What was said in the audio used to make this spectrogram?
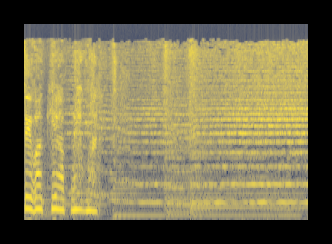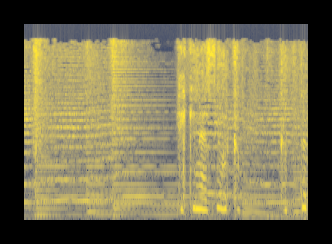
सेवा की आपने हमारी। लेकिन ऐसे और कब कब तक?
